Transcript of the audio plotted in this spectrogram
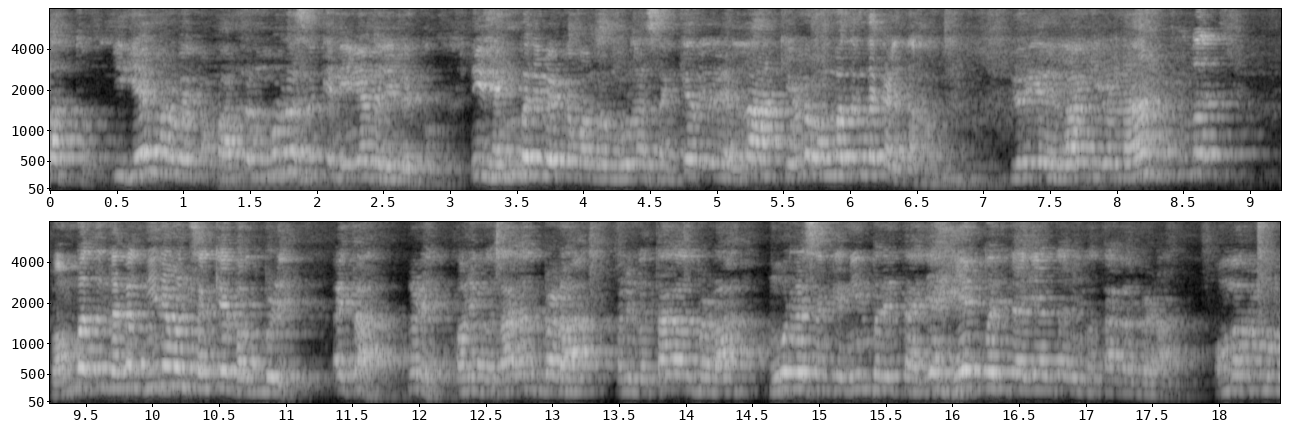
ಹತ್ತು. ಈಗ ಏನ್ ಮಾಡ್ಬೇಕಪ್ಪ? ಅಂದ್ರೆ ಮೂರನೇ ಸಂಖ್ಯೆ ನೀವೇ ಬರಿಬೇಕು. ನೀವು ಹೆಂಗೆ ಬರಿಬೇಕಪ್ಪ ಅಂದ್ರೆ ಮೂರನೇ ಸಂಖ್ಯೆ ಎಲ್ಲ ಅಂಕಿಗಳನ್ನ ಒಂಬತ್ತರಿಂದ ಕಳೀತಾ ಹೋಗಿ. ಇವರಿಗೆ ಎಲ್ಲ ಅಂಕಿಗಳನ್ನ? ಒಂಬತ್ತರಿಂದ ಒಂಬತ್ತರಿಂದ ನೀನೇ ಒಂದು ಸಂಖ್ಯೆ ಬರ್ದ್ಬಿಡಿ. ಆಯ್ತಾ? ನೋಡಿ ಅವನಿಗೆ ಗೊತ್ತಾಗೋದು ಬೇಡ ಅವನಿಗೆ ಗೊತ್ತಾಗೋದು ಬೇಡ. ಮೂರನೇ ಸಂಖ್ಯೆ ನೀನು ಬರೀತಾ ಇದೆಯಾ ಹೇಗ್ ಬರೀತಾ ಇದೆಯಾ ಅಂತ ಅವನಿಗೆ ಗೊತ್ತಾಗೋದು ಬೇಡ. ಒಂಬತ್ತರ ಮೂರ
